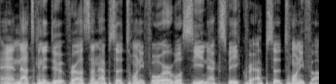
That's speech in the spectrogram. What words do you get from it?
And that's going to do it for us on episode 24. We'll see you next week for episode 25.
